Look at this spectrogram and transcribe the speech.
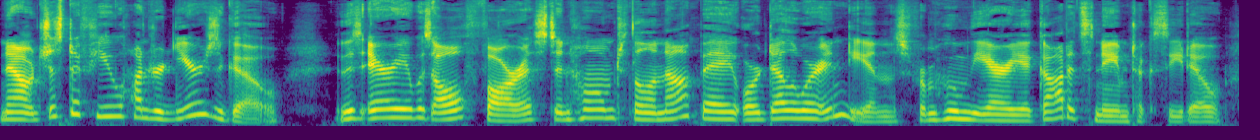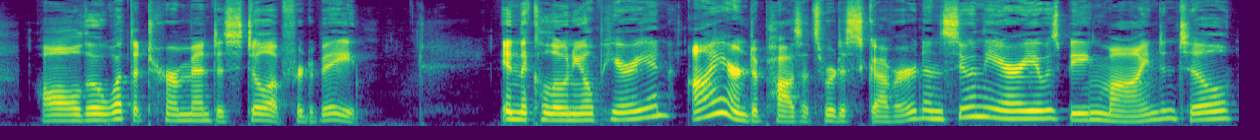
Now, just a few hundred years ago, this area was all forest and home to the Lenape or Delaware Indians, from whom the area got its name Tuxedo, although what the term meant is still up for debate. In the colonial period, iron deposits were discovered, and soon the area was being mined until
